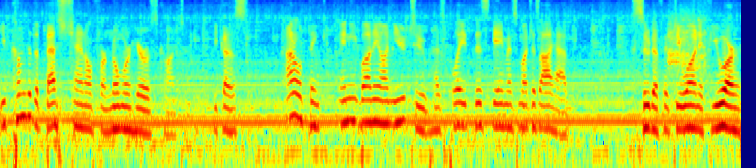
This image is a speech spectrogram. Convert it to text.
You've come to the best channel for No More Heroes content. Because I don't think anybody on YouTube has played this game as much as I have. Suda51, if you are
